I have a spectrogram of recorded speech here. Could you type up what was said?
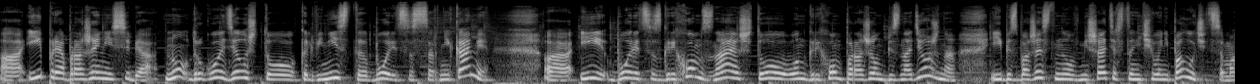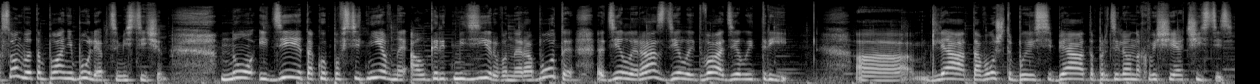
а, и преображения себя. Ну, другое дело, что кальвинист борется с сорняками и борется с грехом, зная, что он грехом поражен безнадежно, и без божественного вмешательства ничего не получится. Масон в этом плане более оптимистичен. Но идея такой повседневной алгоритмизированной работы «делай раз, делай два, делай три» а, для того, чтобы себя от определенных вещей очистить.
